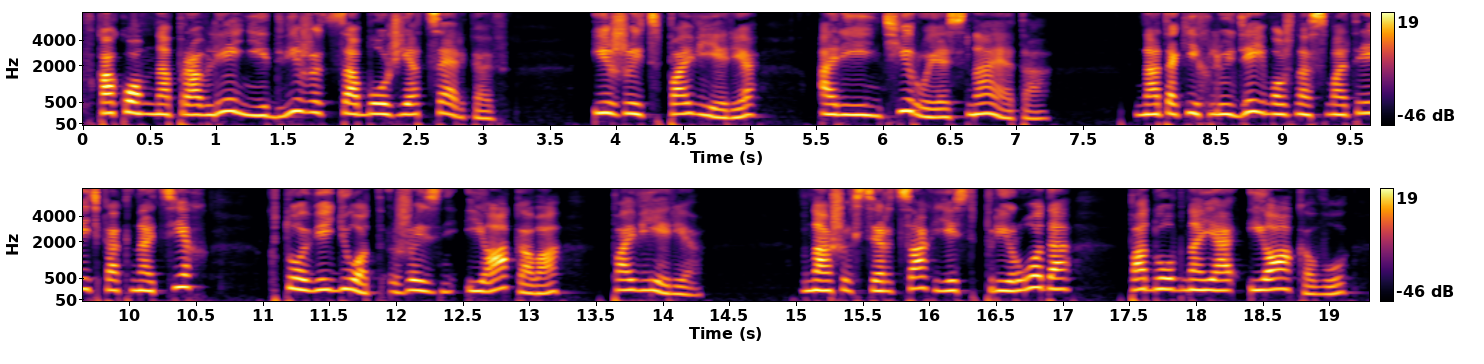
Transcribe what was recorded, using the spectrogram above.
в каком направлении движется Божья Церковь, и жить по вере, ориентируясь на это. На таких людей можно смотреть как на тех, кто ведет жизнь Иакова по вере. В наших сердцах есть природа, подобная Иакову –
